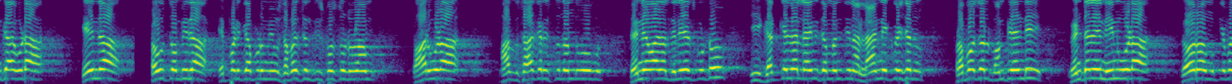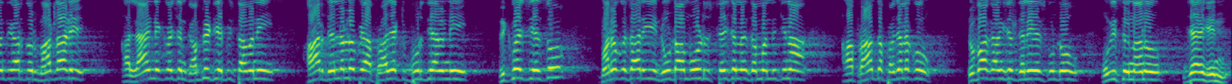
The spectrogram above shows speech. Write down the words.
ఇంకా కూడా కేంద్ర ప్రభుత్వం మీద ఎప్పటికప్పుడు మేము సమస్యలు తీసుకొస్తుంటున్నాం. వారు కూడా మాకు సహకరిస్తున్నందుకు ధన్యవాదాలు తెలియజేసుకుంటూ ఈ గట్కేజర్ లైన్ సంబంధించిన ల్యాండ్ ఎక్వేషన్ ప్రపోజల్ పంపించండి వెంటనే నేను కూడా గౌరవ ముఖ్యమంత్రి గారితో మాట్లాడి ఆ ల్యాండ్ ఎక్వేషన్ కంప్లీట్ చేపిస్తామని ఆరు నెలల్లోపు ఆ ప్రాజెక్టు పూర్తి చేయాలని రిక్వెస్ట్ చేస్తూ మరొకసారి నూట మూడు స్టేషన్లకు సంబంధించిన ఆ ప్రాంత ప్రజలకు శుభాకాంక్షలు తెలియజేసుకుంటూ ముగిస్తున్నాను. Jai Hind.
